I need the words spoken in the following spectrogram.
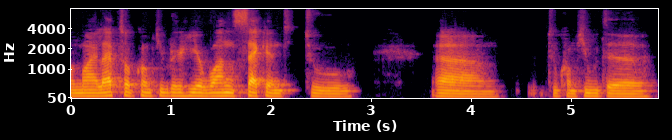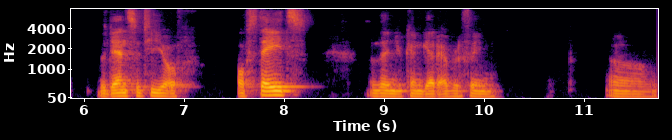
on my laptop computer here one second to um, to compute the the density of of states, and then you can get everything um,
